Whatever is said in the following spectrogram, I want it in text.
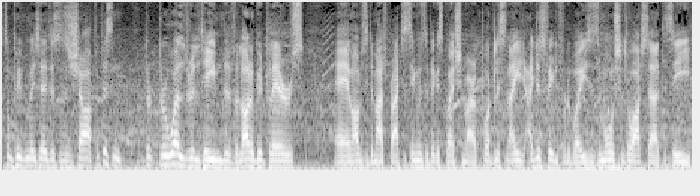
some people may say this is a shock, but listen, they're, they're a well drilled team. There's a lot of good players. Um, obviously, the match practice thing was the biggest question mark. But listen, I, I just feel for the boys. It's emotional to watch that, to see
